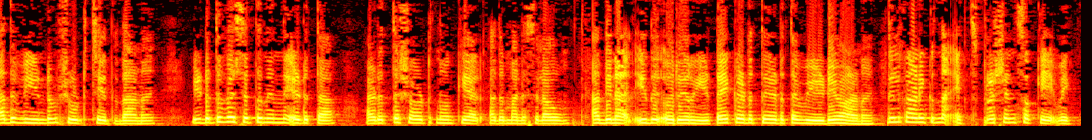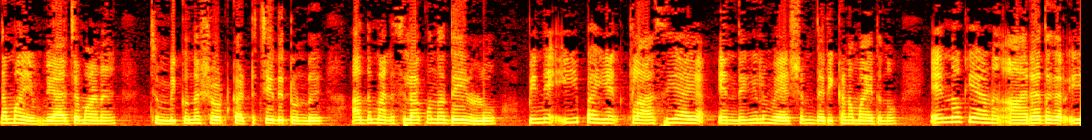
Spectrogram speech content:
അത് വീണ്ടും ഷൂട്ട് ചെയ്തതാണ്. ഇടതുവശത്ത് നിന്ന് എടുത്ത അടുത്ത ഷോട്ട് നോക്കിയാൽ അത് മനസ്സിലാവും. അതിനാൽ ഇത് ഒരു റീടേക്ക് എടുത്ത് എടുത്ത വീഡിയോ ആണ്. ഇതിൽ കാണിക്കുന്ന എക്സ്പ്രഷൻസ് ഒക്കെ വ്യക്തമായും വ്യാജമാണ്. ചുംബിക്കുന്ന ഷോട്ട് കട്ട് ചെയ്തിട്ടുണ്ട്. അത് മനസ്സിലാക്കുന്നതേയുള്ളൂ. പിന്നെ ഈ പയ്യൻ ക്ലാസിയായ എന്തെങ്കിലും വേഷം ധരിക്കണമായിരുന്നു. എന്നൊക്കെയാണ് ആരാധകർ ഈ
